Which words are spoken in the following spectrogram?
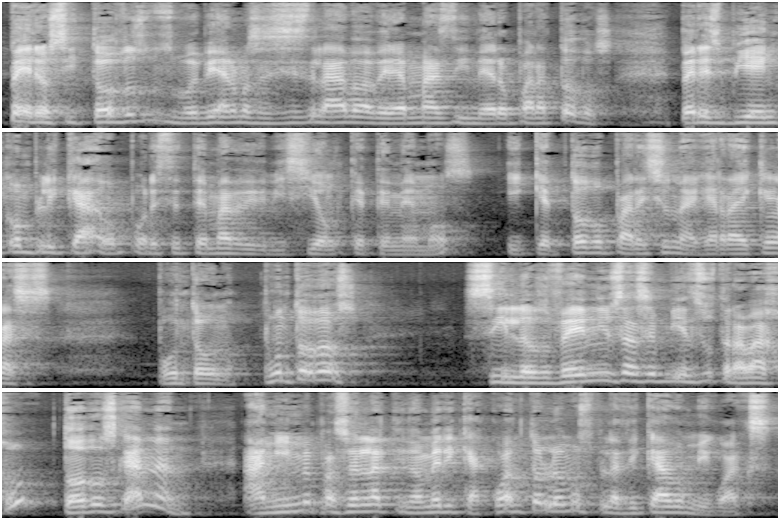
Pero si todos nos moviéramos hacia ese lado, habría más dinero para todos. Pero es bien complicado por este tema de división que tenemos y que todo parece una guerra de clases. Punto uno. Punto dos. Si los venues hacen bien su trabajo, todos ganan. A mí me pasó en Latinoamérica. ¿Cuánto lo hemos platicado, mi Wax?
